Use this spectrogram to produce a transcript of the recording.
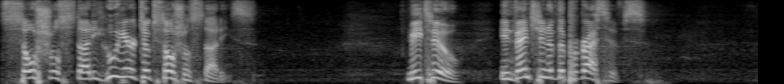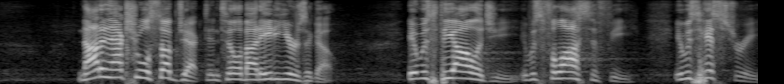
social study. Who here took social studies? Me too. Invention of the progressives. Not an actual subject until about 80 years ago. It was theology, it was philosophy, it was history,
